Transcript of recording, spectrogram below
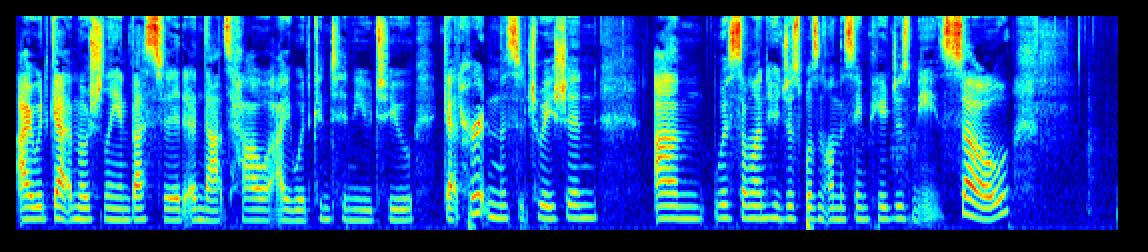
I would get emotionally invested, and that's how I would continue to get hurt in this situation um, with someone who just wasn't on the same page as me. So,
